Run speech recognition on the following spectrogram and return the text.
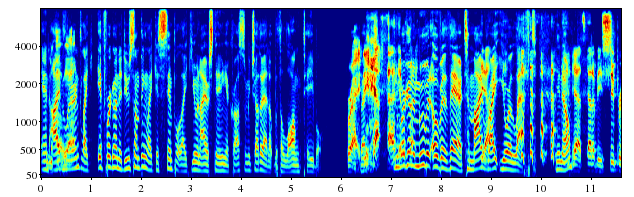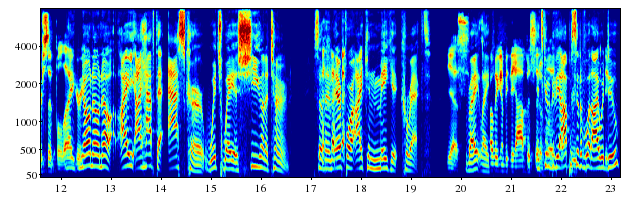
and I've yeah. learned like if we're going to do something like as simple like you and I are standing across from each other at a, with a long table, right. right? Yeah, and we're going to move it over there to my Yeah. right, your left. You know, Yeah, it's got to be super simple. I like agree. no, no, no. I I have to ask her which way is she going to turn, so then therefore I can make it correct. Yes. Right, It's like- probably going to be the opposite. it's going to be the opposite of what I would do,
